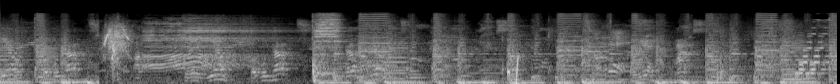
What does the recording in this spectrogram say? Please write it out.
เยี่ยมขอบคุณครับเยี่ยมขอบคุณครับ ครับเยี่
